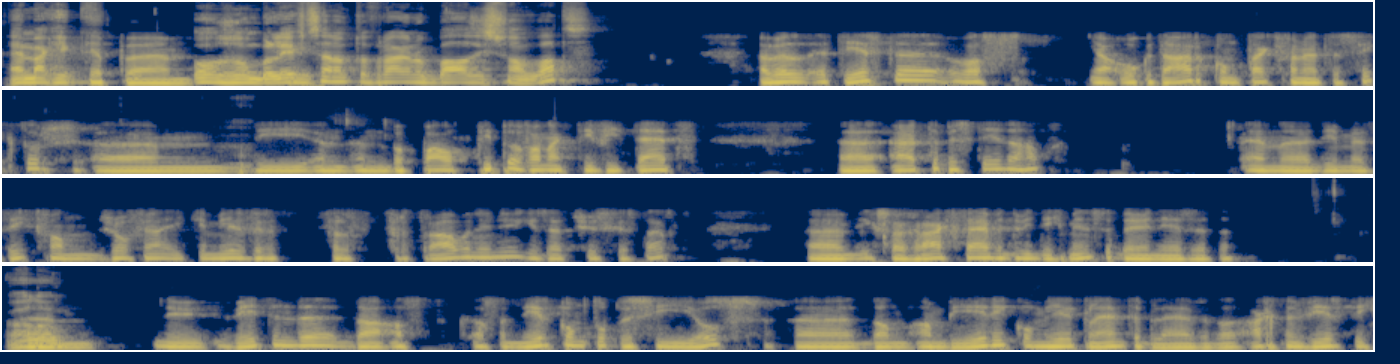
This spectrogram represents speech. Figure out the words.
En mag ik, ik heb, uh, oh, zo'n beleefd zijn om te vragen op basis van wat? Uh, wel, het eerste was ja, ook daar contact vanuit de sector, um, die een, een bepaald type van activiteit uit te besteden had. En uh, die mij zegt van, Jof, ja, ik heb meer ver, ver, vertrouwen in u, je bent juist gestart. Um, ik zou graag 25 mensen bij u neerzetten. Hallo. Um, nu, wetende dat als, als het neerkomt op de CEO's, uh, dan ambieer ik om heel klein te blijven. Dat 48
